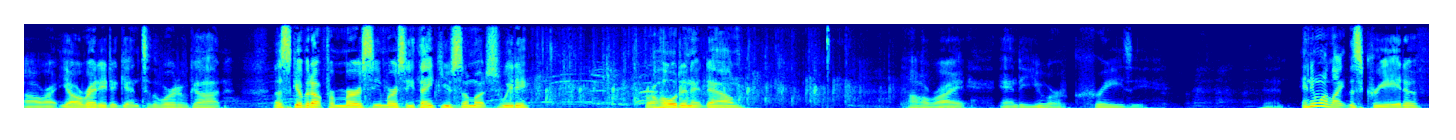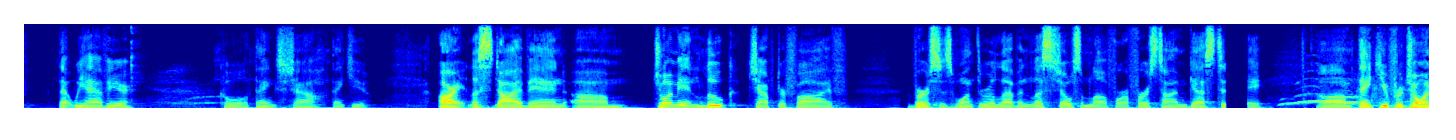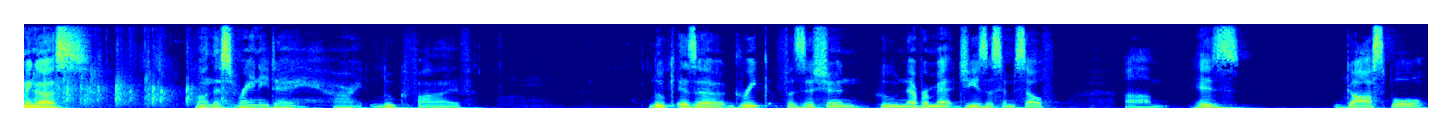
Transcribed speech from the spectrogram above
All right, y'all ready to get into the Word of God? Let's give it up for Mercy. Mercy, thank you so much, sweetie, for holding it down. All right, Andy, you are crazy. Anyone like this creative that we have here? Cool, thanks, Chow. Thank you. All right, let's dive in. Um, join me in Luke chapter 5, verses 1 through 11. Let's show some love for our first time guest today. Um, thank you for joining us on this rainy day. All right, Luke 5. Luke is a Greek physician who never met Jesus himself. Um, his gospel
